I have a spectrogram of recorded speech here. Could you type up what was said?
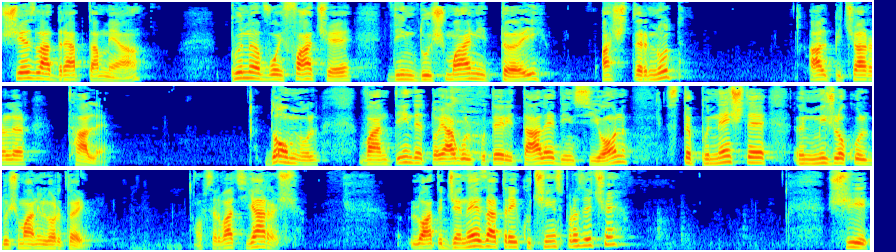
șez la dreapta mea, până voi face din dușmanii tăi așternut al picioarelor tale. Domnul va întinde toiagul puterii tale din Sion, stăpânește în mijlocul dușmanilor tăi. Observați iarăși, luat Geneza 3 cu 15 și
